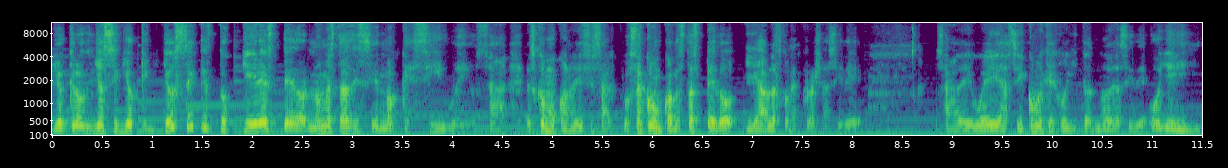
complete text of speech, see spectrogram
yo creo, yo sí, yo, yo sé que tú quieres, pero no me estás diciendo que sí, güey. O sea, es como cuando dices algo, o sea, como cuando estás pedo y hablas con el crush, así de, o sea, de, güey, así como que jueguitos, ¿no? De así de, oye, y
